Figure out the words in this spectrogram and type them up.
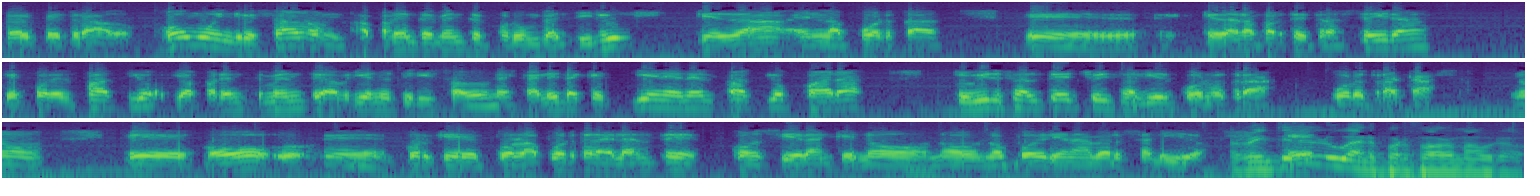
perpetrado. ¿Cómo ingresaron? Aparentemente por un ventiluz que da en la puerta, eh, que da en la parte trasera, por el patio, y aparentemente habrían utilizado una escalera que tiene en el patio para subirse al techo y salir por otra, por otra casa. No, o porque por la puerta de adelante consideran que no, no, no podrían haber salido. Reitera el lugar, por favor, Mauro.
